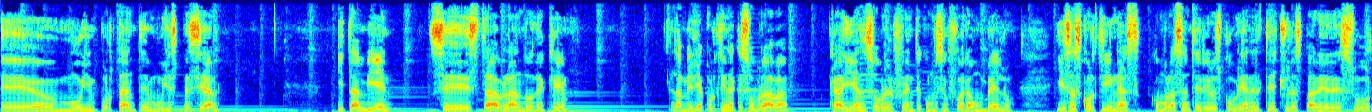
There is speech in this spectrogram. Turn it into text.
eh, muy importante, muy especial. Y también se está hablando de que la media cortina que sobraba caían sobre el frente como si fuera un velo. Y esas cortinas, como las anteriores, cubrían el techo y las paredes sur,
